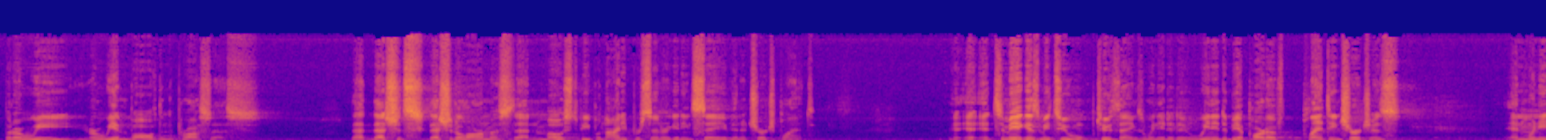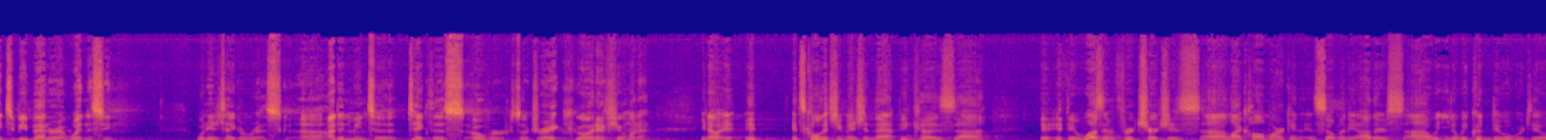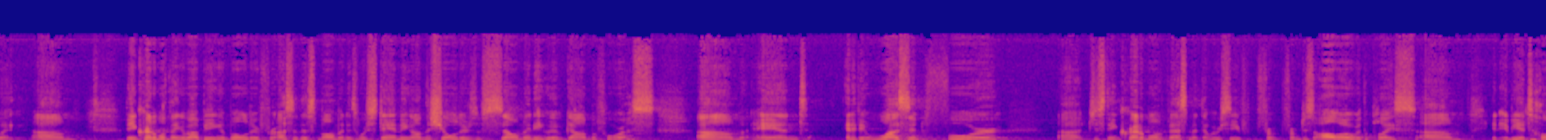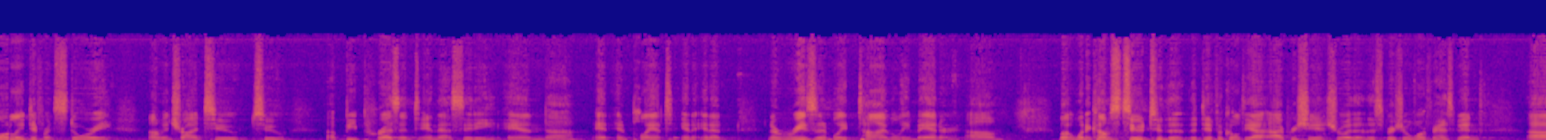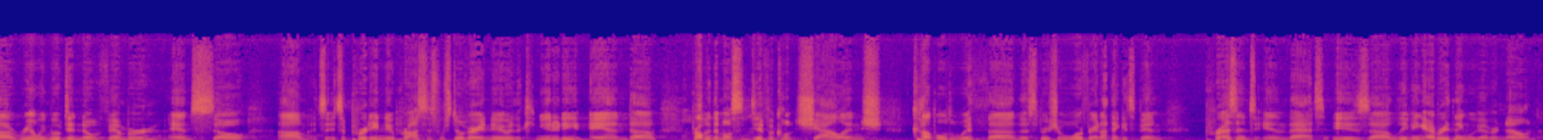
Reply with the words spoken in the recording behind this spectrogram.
But are we, are we involved in the process? That, that, should, that should alarm us that most people, 90% are getting saved in a church plant. It, it, to me, it gives me two, two things we need to do. We need to be a part of planting churches, and we need to be better at witnessing. We need to take a risk. Uh, I didn't mean to take this over. So Drake, go ahead if you want to. You know, it, it, it's cool that you mentioned that because uh, if it wasn't for churches uh, like Hallmark and, and, so many others, uh, we, you know, we couldn't do what we're doing. Um, the incredible thing about being in Boulder for us at this moment is we're standing on the shoulders of so many who have gone before us. Um, and, and if it wasn't for uh, just the incredible investment that we receive from, from just all over the place, um, it, would be a totally different story um, in trying to, to uh, be present in that city and, uh, and, and, plant in a, in, a, in a reasonably timely manner. Um, but when it comes to, to the, the difficulty, I, I appreciate it, Troy, that the spiritual warfare has been uh, real. We moved in November, and so um, it's, it's a pretty new process. We're still very new in the community, and uh, probably the most difficult challenge coupled with uh, the spiritual warfare, and I think it's been present in that, is uh, leaving everything we've ever known.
